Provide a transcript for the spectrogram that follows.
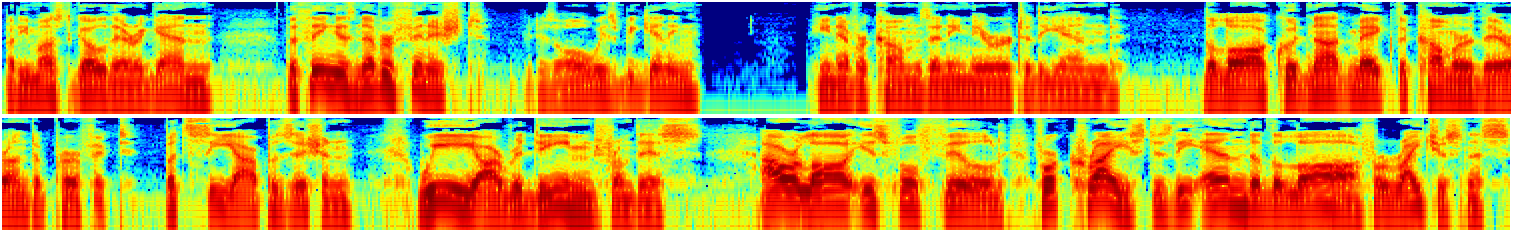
but he must go there again. The thing is never finished, it is always beginning. He never comes any nearer to the end. The law could not make the comer thereunto perfect. But see our position. We are redeemed from this. Our law is fulfilled, for Christ is the end of the law for righteousness.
